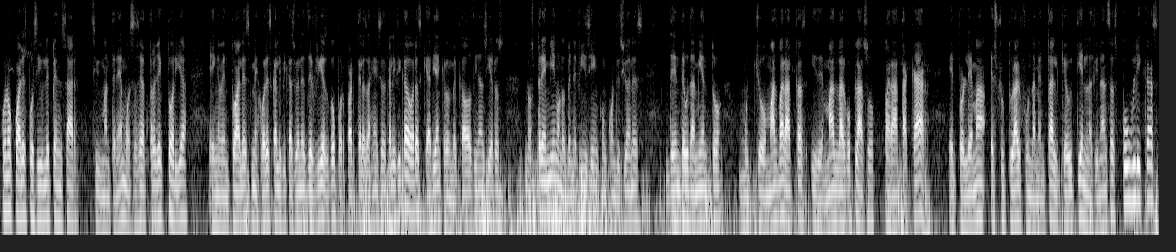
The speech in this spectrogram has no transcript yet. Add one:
con lo cual es posible pensar, si mantenemos esa trayectoria, en eventuales mejores calificaciones de riesgo por parte de las agencias calificadoras que harían que los mercados financieros nos premien o nos beneficien con condiciones de endeudamiento mucho más baratas y de más largo plazo para atacar el problema estructural fundamental que hoy tienen las finanzas públicas,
